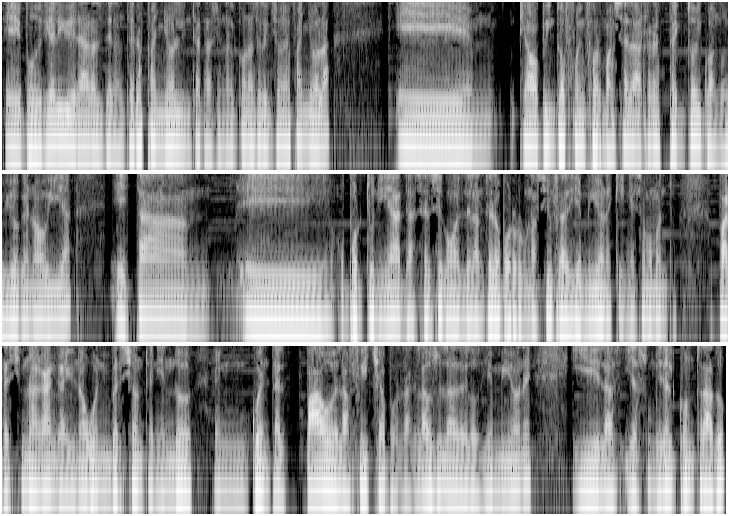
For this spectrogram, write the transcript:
eh, podría liberar al delantero español internacional con la selección española, eh, Thiago Pinto fue a informarse al respecto y cuando vio que no había esta eh, oportunidad de hacerse con el delantero por una cifra de 10 millones que en ese momento parecía una ganga y una buena inversión teniendo en cuenta el pago de la ficha por la cláusula de los 10 millones y, asumir el contrato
